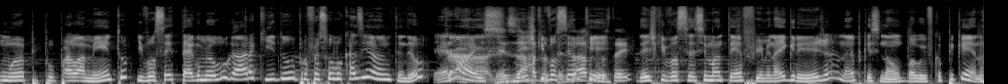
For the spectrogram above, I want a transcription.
um up pro parlamento e você pega o meu lugar aqui do professor Lucasiano, entendeu? É Caralho. nóis. Desde Pesado, que você pesado, o quê? gostei. Desde que você se mantenha firme na igreja, né? Porque senão o bagulho fica pequeno.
